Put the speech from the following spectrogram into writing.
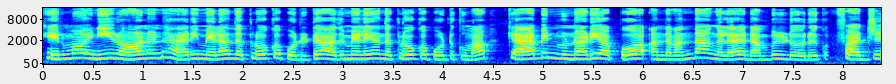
ஹெர்மாயினி ரான் அண்ட் ஹாரி மேலே அந்த க்ளோக்கை போட்டுட்டு அது மேலேயும் அந்த க்ளோக்கை போட்டுக்குமா? கேபின் முன்னாடி அப்போது அந்த வந்தாங்கல்ல டம்பிள் டோரு ஃபஜ்ஜு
